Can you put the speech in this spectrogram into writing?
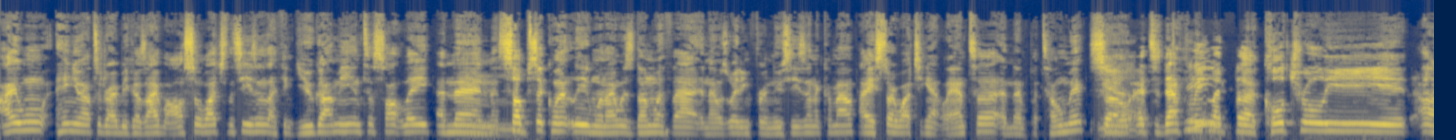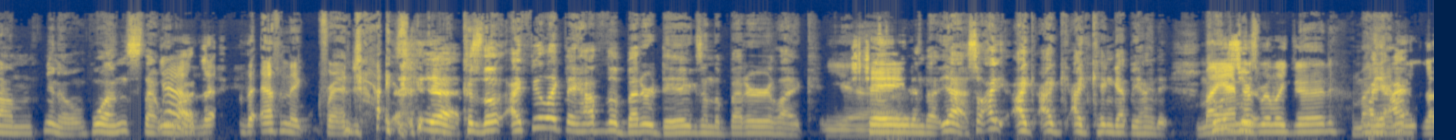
I won't hang you out to dry because I've also watched the seasons. I think you got me into Salt Lake, and then mm. subsequently, when I was done with that and I was waiting for a new season to come out, I started watching Atlanta and then Potomac. So yeah. it's definitely like the culturally um you know ones that we yeah, watch. The, the ethnic franchise. yeah, because I feel like they have the better digs and the better like yeah. Shade and the yeah. So I I I, I can get behind it. Miami's your, really good. Miami, I,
